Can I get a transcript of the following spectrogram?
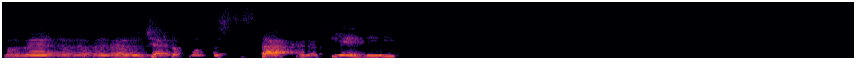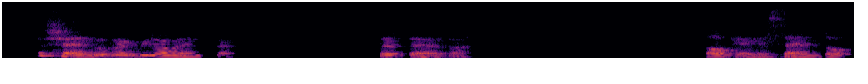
la vertebra per ad un certo punto si staccano i piedi scendo tranquillamente per terra. Ok, sento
